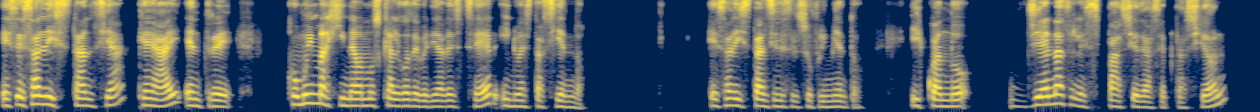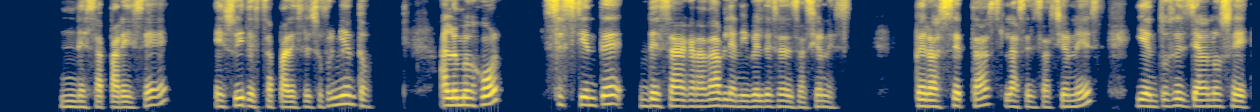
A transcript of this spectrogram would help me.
es esa distancia que hay entre cómo imaginamos que algo debería de ser y no está siendo. Esa distancia es el sufrimiento. Y cuando llenas el espacio de aceptación, desaparece eso y desaparece el sufrimiento. A lo mejor se siente desagradable a nivel de sensaciones, pero aceptas las sensaciones y entonces ya no se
